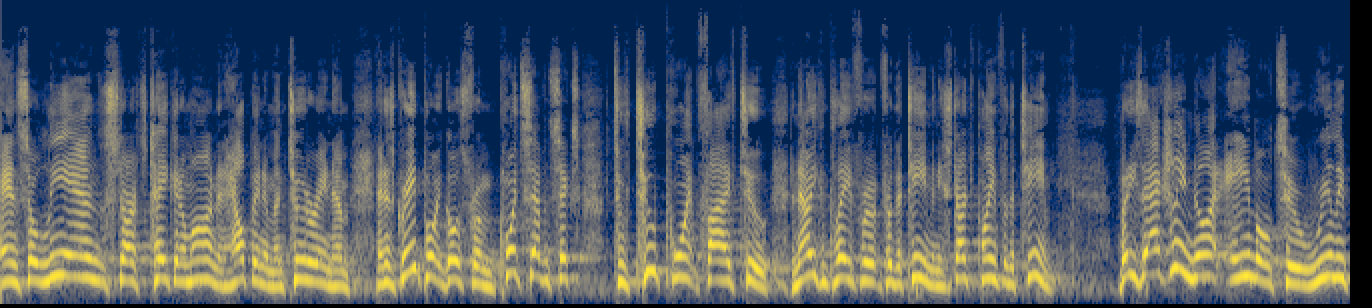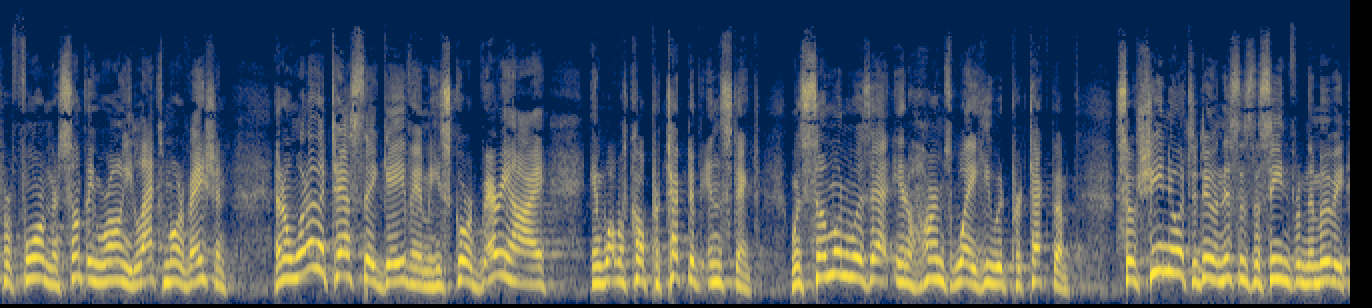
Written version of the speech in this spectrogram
And so Leigh Anne starts taking him on and helping him and tutoring him. And his grade point goes from 0.76 to 2.52. And now he can play for, for the team, and he starts playing for the team. But he's actually not able to really perform. There's something wrong. He lacks motivation. And on one of the tests they gave him, he scored very high in what was called protective instinct. When someone was at, in harm's way, he would protect them. So she knew what to do, and this is the scene from the movie.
